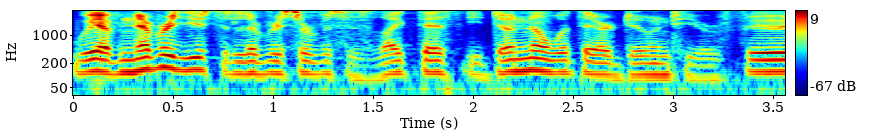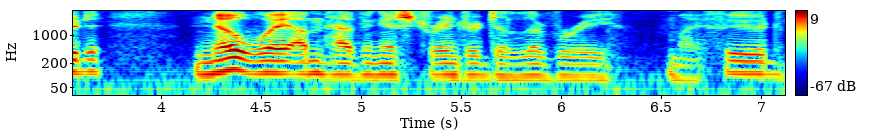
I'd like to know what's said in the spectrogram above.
We have never used delivery services like this. You don't know what they are doing to your food. No way I'm having a stranger delivery my food.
